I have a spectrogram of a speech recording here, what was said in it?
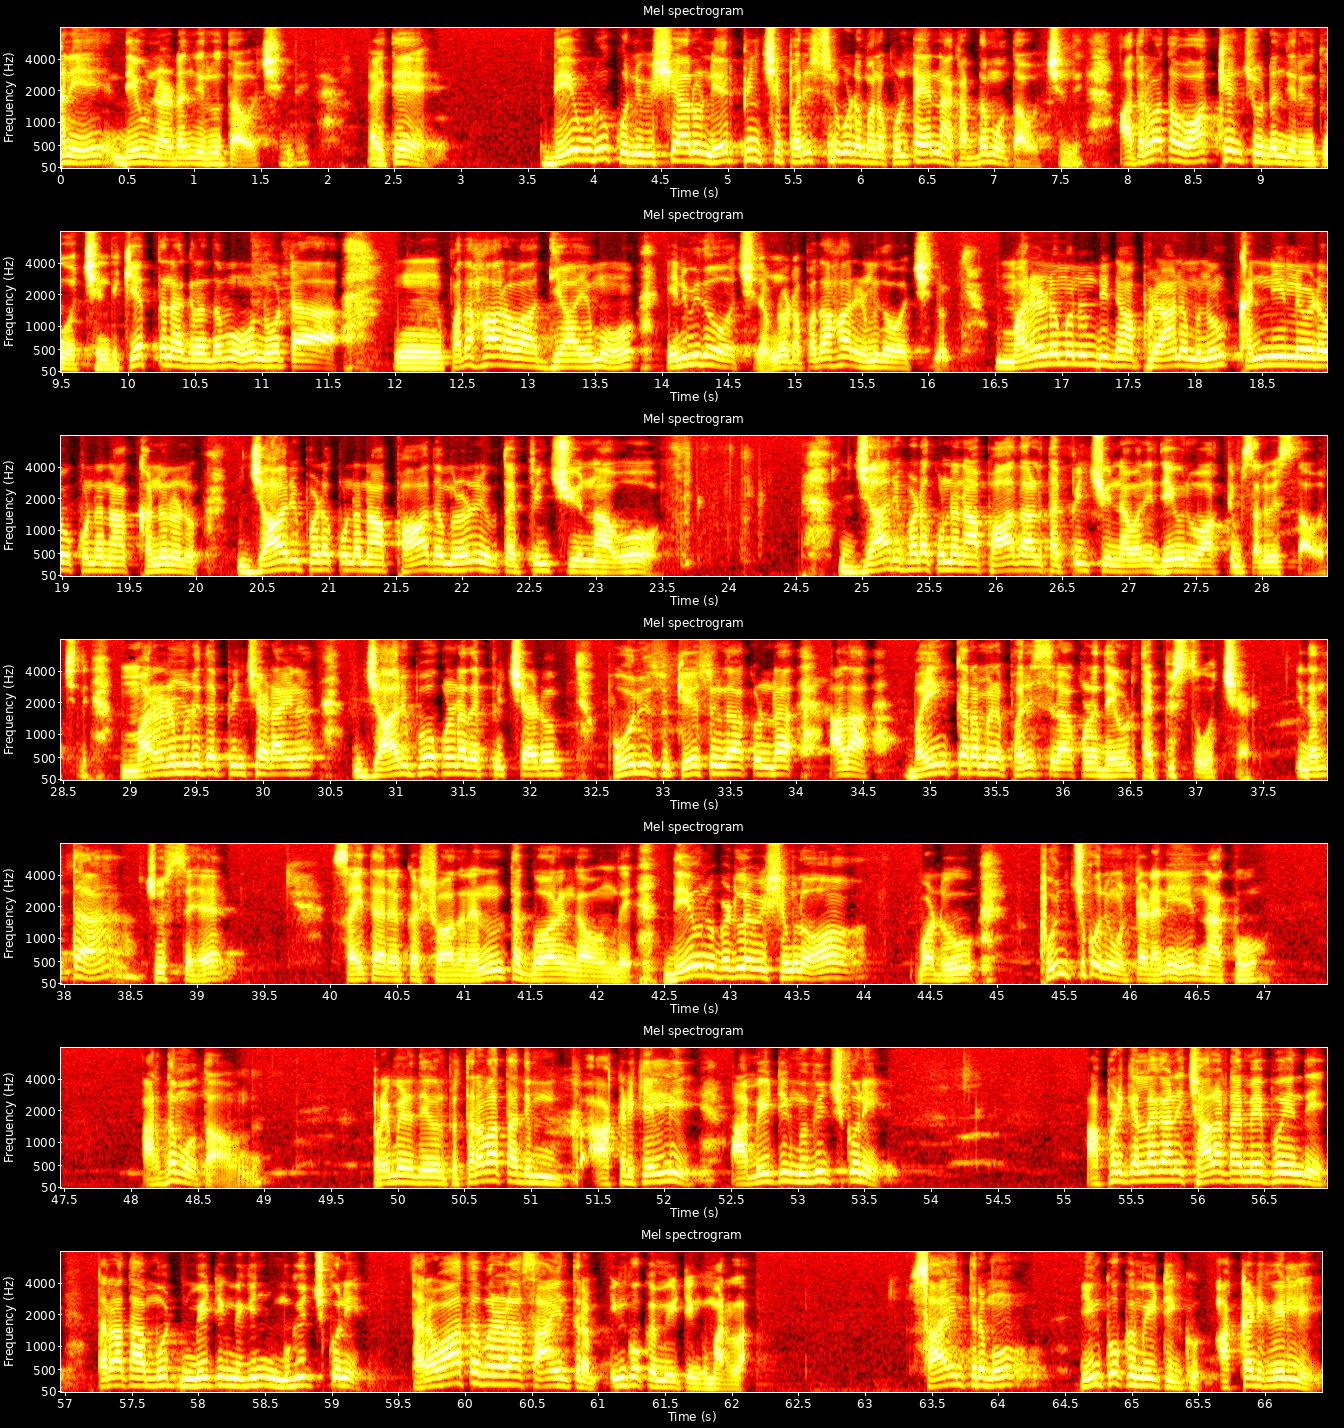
అని దేవుణ్ణి అడగడం జరుగుతూ వచ్చింది. అయితే దేవుడు కొన్ని విషయాలు నేర్పించే పరిస్థితులు కూడా మనకు ఉంటాయని నాకు అర్థమవుతా వచ్చింది. ఆ తర్వాత వాక్యం చూడడం జరుగుతూ వచ్చింది. కీర్తన గ్రంథము నూట పదహారవ అధ్యాయము ఎనిమిదో వచ్చినం నూట పదహారు ఎనిమిదో వచ్చినం మరణము నుండి నా ప్రాణమును కన్నీళ్ళు విడవకుండా నా కన్నులను జారిపడకుండా నా పాదములను నువ్వు తప్పించి ఉన్నావు? జారి పడకుండా నా పాదాలు తప్పించి ఉన్నావని దేవుని వాక్యం సెలవిస్తా వచ్చింది. మరణం నుండి తప్పించాడు ఆయన జారిపోకుండా తప్పించాడు పోలీసు కేసులు కాకుండా అలా భయంకరమైన పరిస్థితి రాకుండా దేవుడు తప్పిస్తూ వచ్చాడు. ఇదంతా చూస్తే సైతాన్ యొక్క శోధన ఎంత ఘోరంగా ఉంది. దేవుని బిడ్డల విషయంలో వాడు పుంచుకొని ఉంటాడని నాకు అర్థమవుతా ఉంది. ప్రేమైన దేవుని తర్వాత అది అక్కడికి వెళ్ళి ఆ మీటింగ్ ముగించుకొని అప్పటికి వెళ్ళగానే చాలా టైం అయిపోయింది. తర్వాత ఆ మీటింగ్ మిగి ముగించుకొని తర్వాత మరలా సాయంత్రం ఇంకొక మీటింగ్ మరలా. సాయంత్రము ఇంకొక మీటింగ్కు అక్కడికి వెళ్ళి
